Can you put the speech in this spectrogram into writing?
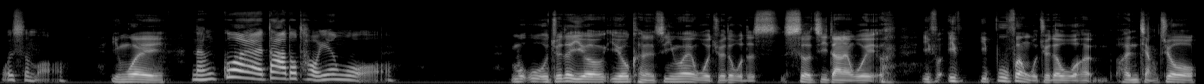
为什么？因为难怪大家都讨厌我。我我觉得也有也有可能是因为我觉得我的设计，当然我也一一一部分，我觉得我很很讲究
